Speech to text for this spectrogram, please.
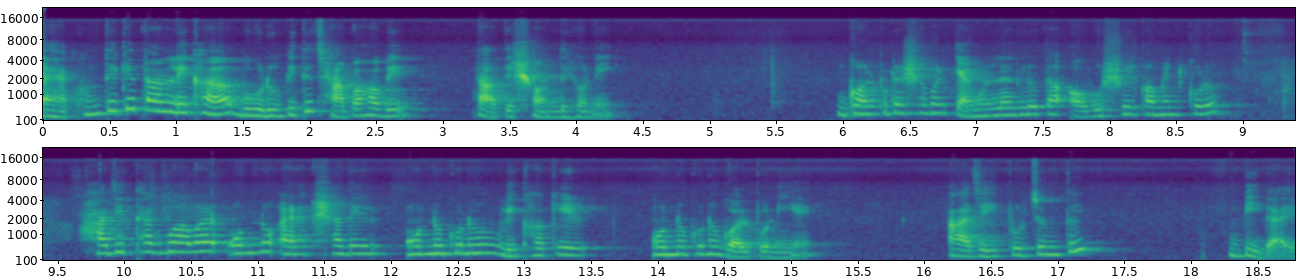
এখন থেকে তার লেখা বহুরূপীতে ছাপা হবে, তাতে সন্দেহ নেই। গল্পটা সবার কেমন লাগল তা অবশ্যই কমেন্ট করো। হাজির থাকব আবার অন্য আর এক স্বাদের, অন্য কোনো লেখকের, অন্য কোনো গল্প নিয়ে। আজ এই পর্যন্তই, বিদায়।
